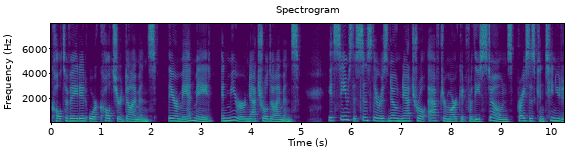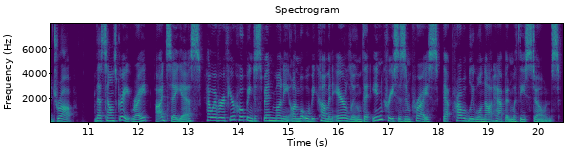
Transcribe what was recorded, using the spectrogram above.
cultivated, or cultured diamonds. They are man made and mirror natural diamonds. It seems that since there is no natural aftermarket for these stones, prices continue to drop. That sounds great, right? I'd say yes. However, if you're hoping to spend money on what will become an heirloom that increases in price, that probably will not happen with these stones.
